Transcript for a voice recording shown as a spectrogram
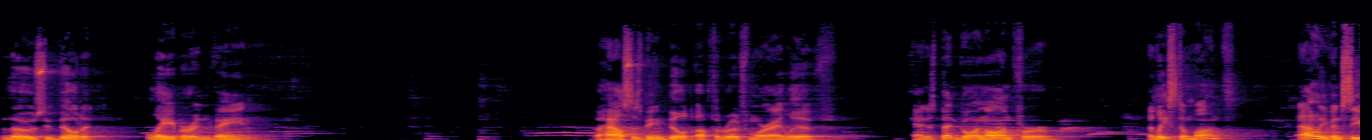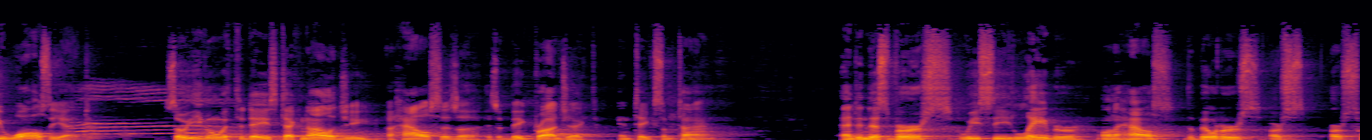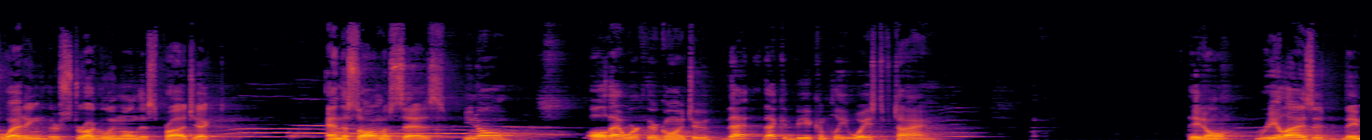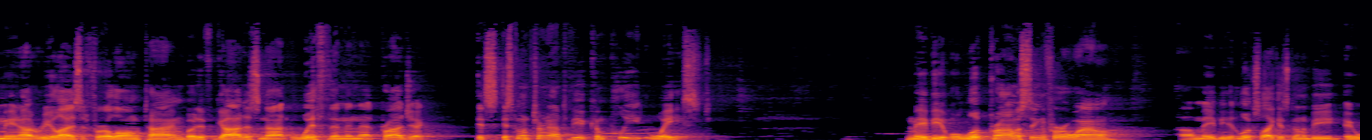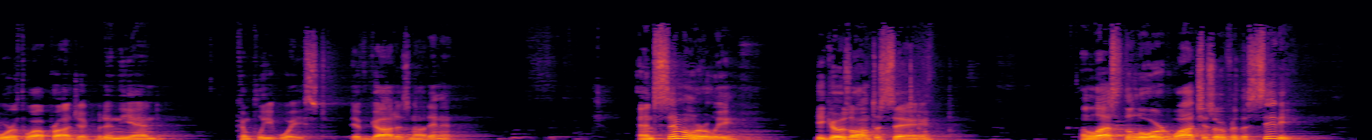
those who build it labor in vain. A house is being built up the road from where I live. And it's been going on for at least a month. And I don't even see walls yet. So even with today's technology, a house is a, is a big project and takes some time. And in this verse, we see labor on a house. The builders are, are sweating, they're struggling on this project. And the psalmist says, You know, all that work they're going to, that, that could be a complete waste of time. They don't realize it. They may not realize it for a long time, but if God is not with them in that project, it's, it's going to turn out to be a complete waste. Maybe it will look promising for a while. Uh, maybe it looks like it's going to be a worthwhile project, but in the end, complete waste if God is not in it. And similarly, he goes on to say, Unless the Lord watches over the city,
